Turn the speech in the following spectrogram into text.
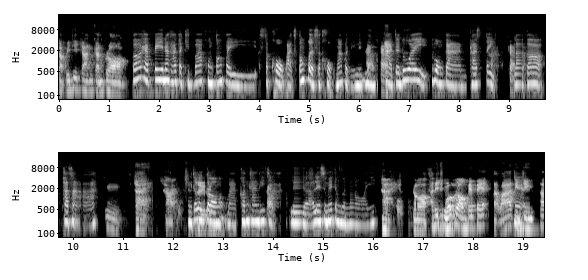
กับวิธีการการกรอง ก็แฮปปี้นะคะ แต่คิดว่าคงต้องไปสโคปอาจจะต้องเปิดสโคปมากกว่านี้นิดนึงครับอาจจะด้วยวงการพลาสติกครับแล้วก็ภาษาอืมใช่ใช่มันก็เลยกรองออกมาค่อนข้างที่จะเหลือเรซูเม่จำนวนน้อยใช่ก็อันนี้ถือว่ากรองเป๊ะๆแต่ว่าจริง ๆ ถ้า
